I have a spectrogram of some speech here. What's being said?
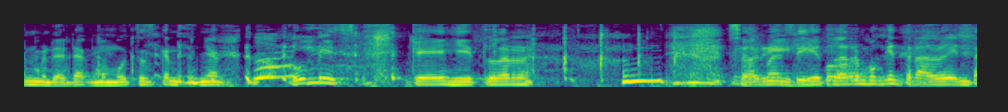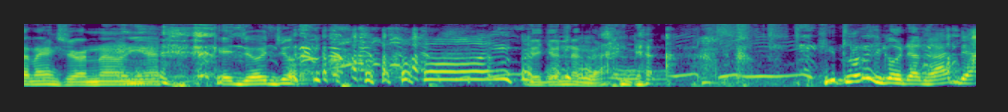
mendadak memutuskan punya kumis kayak Hitler. Sorry, sih, Hitler Bo? mungkin terlalu internasional ya. kayak Jojo. ya jangan nggak ada Hitler juga udah nggak ada.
